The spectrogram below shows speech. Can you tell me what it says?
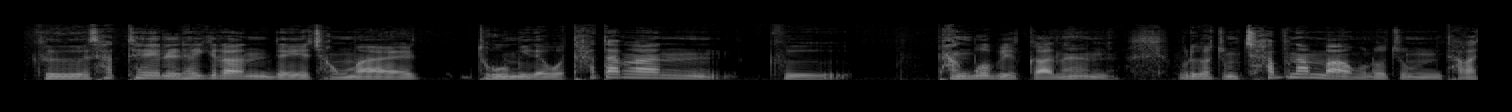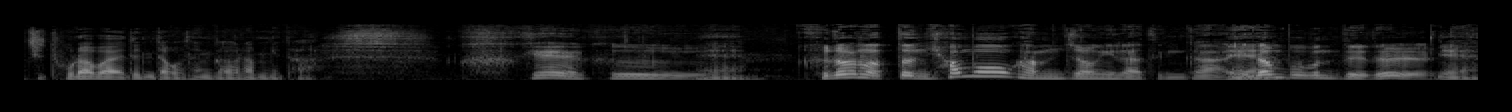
그 사태를 해결하는 데에 정말 도움이 되고 타당한 그 방법일까는 우리가 좀 차분한 마음으로 좀 다 같이 돌아봐야 된다고 생각을 합니다. 그게 그 예. 그런 어떤 혐오 감정이라든가 예. 이런 부분들을 예.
